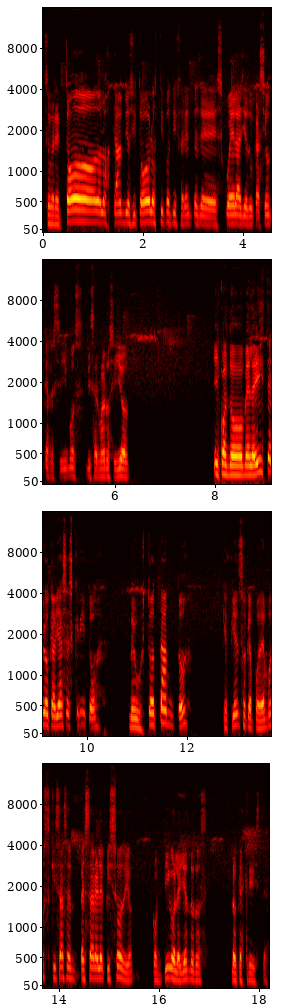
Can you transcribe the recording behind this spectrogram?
sobre todos los cambios y todos los tipos diferentes de escuelas y educación que recibimos mis hermanos y yo. Y cuando me leíste lo que habías escrito, me gustó tanto que pienso que podemos quizás empezar el episodio contigo leyéndonos lo que escribiste.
